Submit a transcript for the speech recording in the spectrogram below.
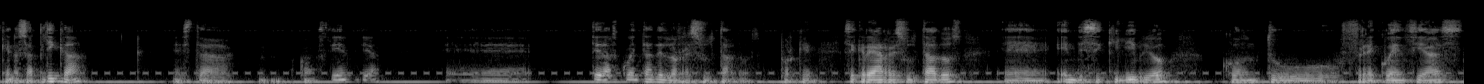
que no se aplica esta conciencia, eh, te das cuenta de los resultados, porque se crean resultados eh, en desequilibrio con tu frecuencias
